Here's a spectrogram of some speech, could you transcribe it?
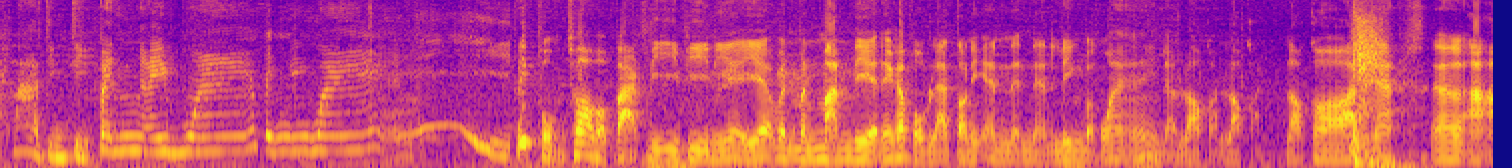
พลาดจริง ๆ เป็นไงวะเป็นไงวะ เฮ้ยผมชอบอะปาก DEP นี้ไอ้เหี้ยมันมันมันเดียนะครับผมแล้วตอนนี้แอนแอนลิงบอกว่าเอ้ยเดี๋ยวรอก่อนรอก่อนรอก่อนนะเออเอาเอ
